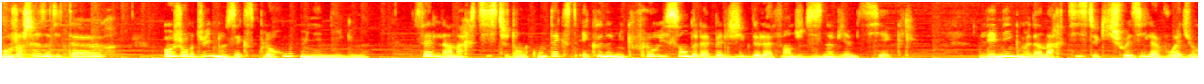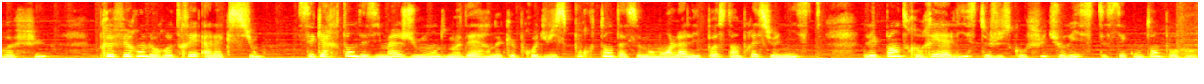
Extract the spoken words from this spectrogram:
Bonjour chers auditeurs Aujourd'hui nous explorons une énigme, celle d'un artiste dans le contexte économique florissant de la Belgique de la fin du 19e siècle. L'énigme d'un artiste qui choisit la voie du refus, préférant le retrait à l'action, s'écartant des images du monde moderne que produisent pourtant à ce moment-là les post-impressionnistes, les peintres réalistes jusqu'aux futuristes, ses contemporains.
